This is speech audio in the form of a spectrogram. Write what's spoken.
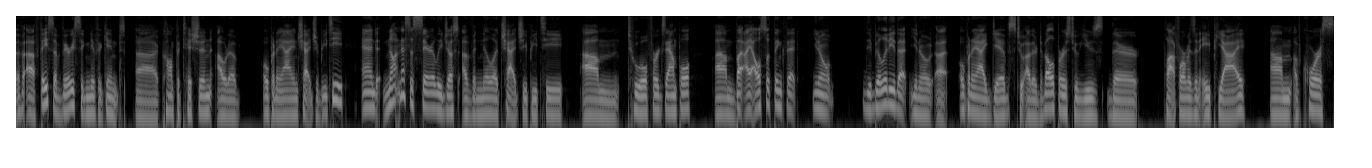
uh, face a very significant uh, competition out of OpenAI and ChatGPT, and not necessarily just a vanilla ChatGPT um, tool, for example. Um, but I also think that you know the ability that you know uh, OpenAI gives to other developers to use their platform as an API. Um, of course,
